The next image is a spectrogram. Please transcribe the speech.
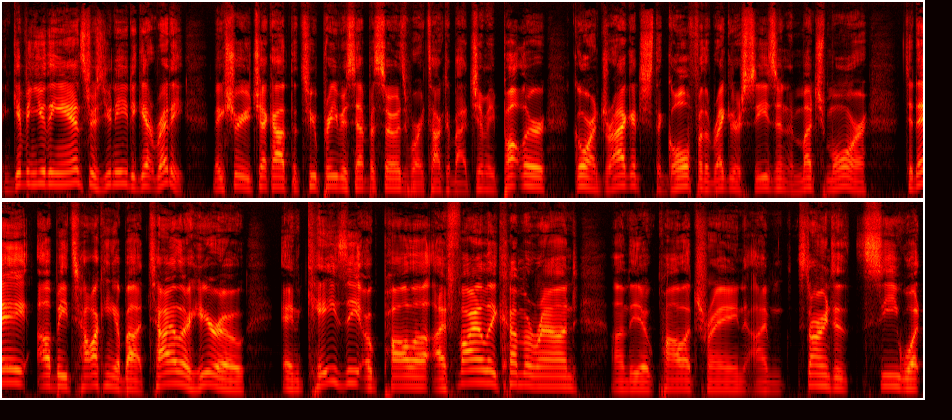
and giving you the answers you need to get ready. Make sure you check out the two previous episodes where I talked about Jimmy Butler, Goran Dragic, the goal for the regular season, and much more. Today, I'll be talking about Tyler Herro and KZ Okpala. I finally come around on the Okpala train. I'm starting to see what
